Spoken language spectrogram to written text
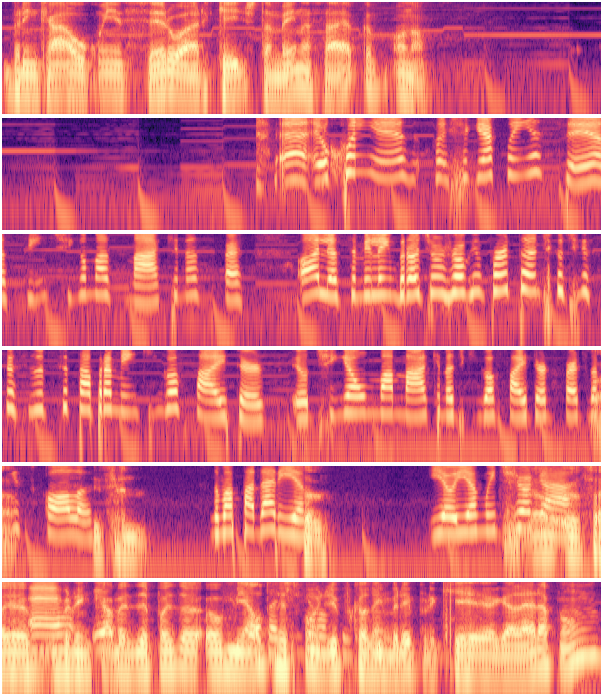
brincar ou conhecer o arcade também nessa época, ou não? É, eu conheço, cheguei a conhecer, assim, tinha umas máquinas. Per... Olha, você me lembrou de um jogo importante que eu tinha esquecido de citar para mim, King of Fighters. Eu tinha uma máquina de King of Fighters perto da minha escola. Isso é... Numa padaria. Só... E eu ia muito jogar. Não, eu só ia é, brincar, eu... mas depois eu, eu me auto-respondi porque eu lembrei, porque a galera um,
